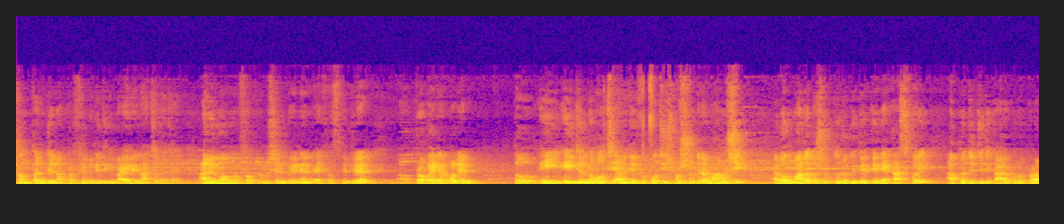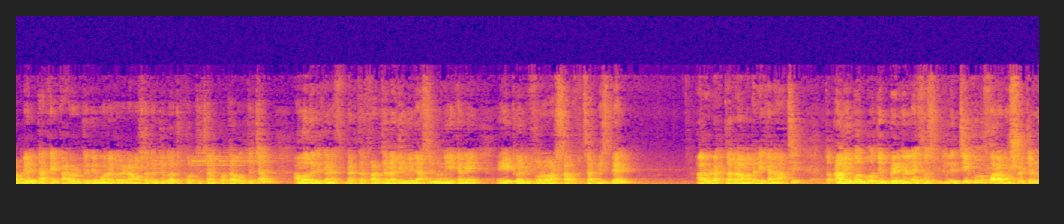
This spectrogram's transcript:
সন্তান যেন আপনার ফ্যামিলি থেকে বাইরে না চলে যায়। আমি Mohammad Fakhrul Hossain brain and life হসপিটালের প্রোভাইডার বলেন। তো এই এই জন্য বলছি, আমি দীর্ঘ পঁচিশ বছর ধরে মানসিক এবং মাদকাসক্ত রোগীদেরকে নিয়ে কাজ করি। আপনাদের যদি কারও কোনো প্রবলেম থাকে, কারোর যদি মনে করেন আমার সাথে যোগাযোগ করতে চান, কথা বলতে চান, আমাদের এখানে ডাক্তার ফারজানা জিবিন আছেন। উনি এখানে এই টোয়েন্টি ফোর আওয়ার সার্ভিস দেন। আরও ডাক্তাররা আমাদের এখানে আছে। তো আমি বলব যে ব্রেন লাইফ হসপিটালে যে কোনো পরামর্শের জন্য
